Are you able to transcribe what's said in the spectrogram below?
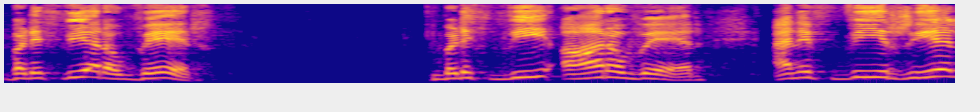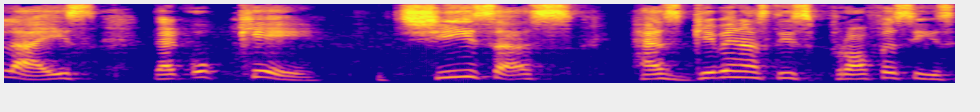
But if we are aware but if we are aware and if we realize that okay jesus has given us these prophecies,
